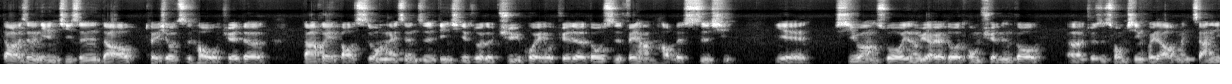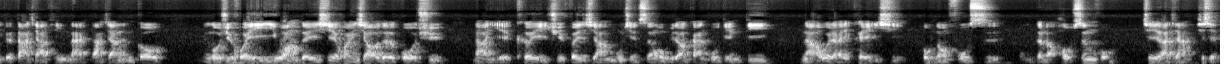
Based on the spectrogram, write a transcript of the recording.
到了这个年纪，甚至到退休之后，我觉得大家会保持往来，甚至定期的做一个聚会，我觉得都是非常好的事情。也希望说，有越来越多的同学能够呃，就是重新回到我们这样一个大家庭来，大家能够。能够去回忆以往的一些欢笑的过去，那也可以去分享目前生活遇到甘苦点滴，那未来也可以一起共同扶持我们的老后生活。谢谢大家，谢谢。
